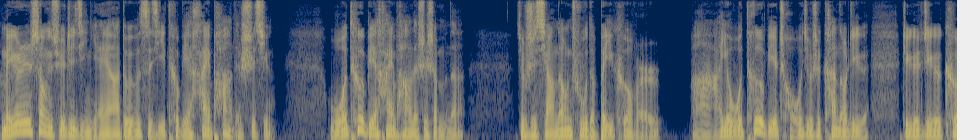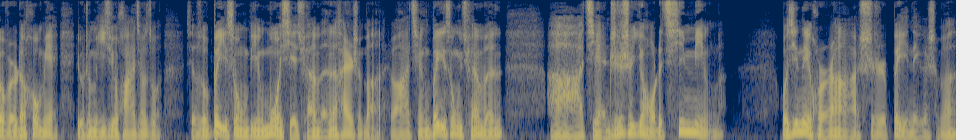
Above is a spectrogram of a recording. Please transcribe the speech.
每个人上学这几年呀，都有自己特别害怕的事情。我特别害怕的是什么呢？就是想当初的背课文啊，哟，我特别愁，就是看到这个，这个，这个课文的后面有这么一句话，叫做叫做背诵并默写全文还是什么，是吧？请背诵全文，啊，简直是要了亲命了。我记得那会儿啊，是背那个什么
